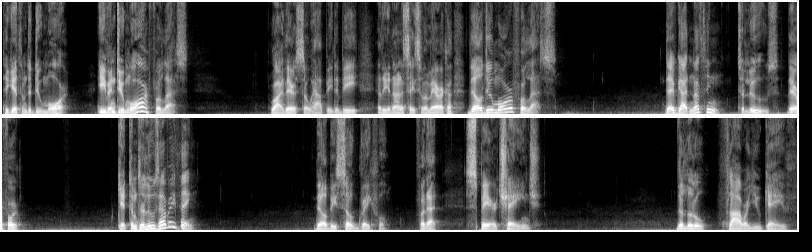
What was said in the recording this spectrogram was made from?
to get them to do more, even do more for less. Why they're so happy to be in the United States of America, they'll do more for less. They've got nothing to lose, therefore, Get them to lose everything. They'll be so grateful for that spare change, the little flower you gave,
